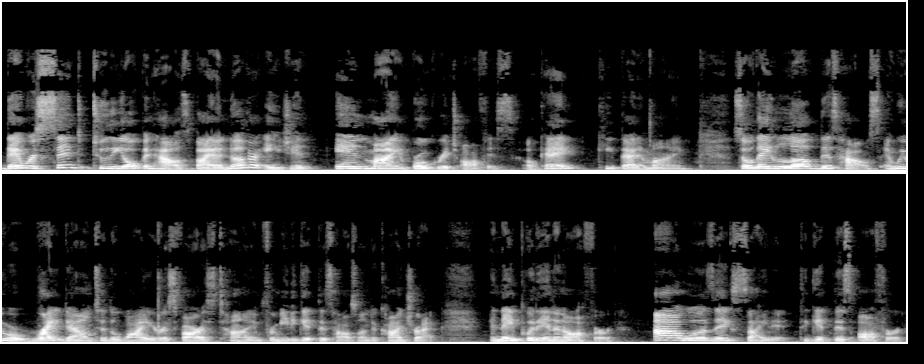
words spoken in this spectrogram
they were sent to the open house by another agent in my brokerage office. Okay, keep that in mind. So they loved this house, and we were right down to the wire as far as time for me to get this house under contract. And they put in an offer. I was excited to get this offer.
